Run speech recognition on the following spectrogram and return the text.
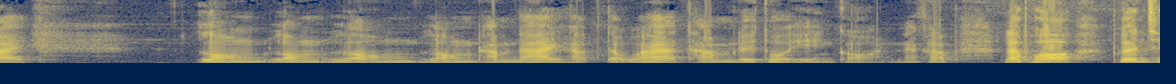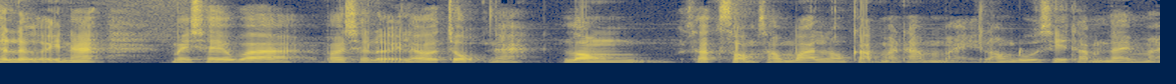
าย ลองลองลองลองทำได้ครับ แต่ว่าทำด้วยตัวเองก่อนนะครับ แล้วพอเพื่อนเฉลยนะ ไม่ใช่ว่าพอเฉลยแล้วจบนะ ลองสัก2อสวันลองกลับมาทำใหม่ ลองดูซิทำได้ไหม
